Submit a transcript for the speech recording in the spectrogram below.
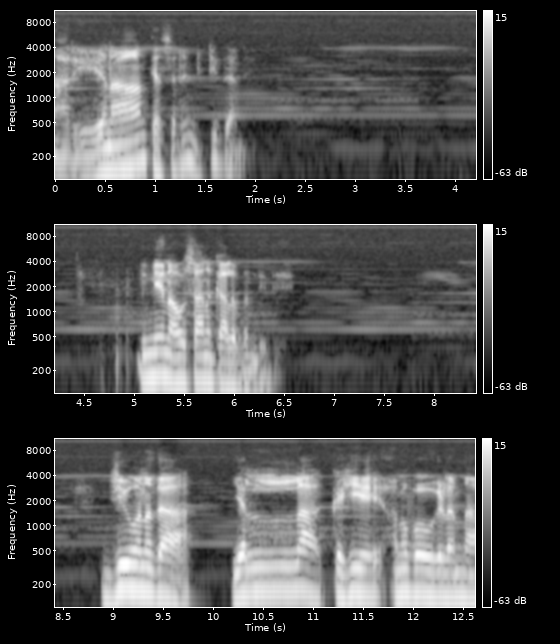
ನಾರಾಯಣ ಅಂತ ಹೆಸರನ್ನಿಟ್ಟಿದ್ದಾನೆ ಇನ್ನೇನು ಅವಸಾನ ಕಾಲ ಬಂದಿದೆ. ಜೀವನದ ಎಲ್ಲ ಕಹಿ ಅನುಭವಗಳನ್ನು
